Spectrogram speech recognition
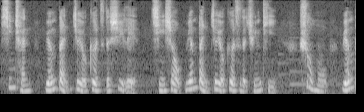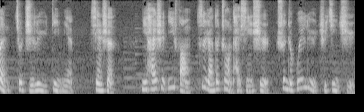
星辰原本就有各自的序列，禽兽原本就有各自的群体，树木原本就直立于地面。先生，你还是依仿自然的状态行事，顺着规律去进取，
